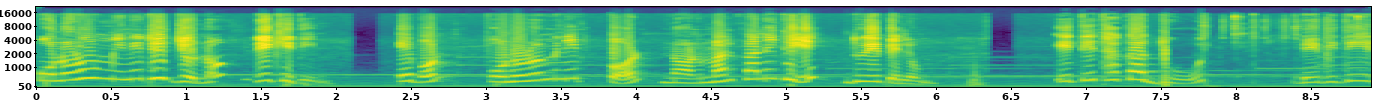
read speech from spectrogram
পনেরো মিনিটের জন্য রেখে দিন এবং পনেরো মিনিট পর নর্মাল পানি দিয়ে ধুয়ে ফেলুন। এতে থাকা দুধ বেবিদের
